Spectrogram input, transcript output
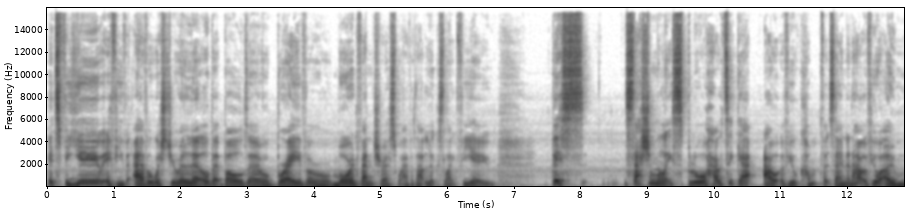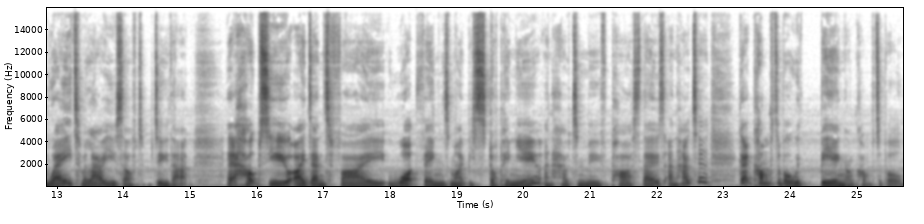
It's for you if you've ever wished you were a little bit bolder or braver or more adventurous, whatever that looks like for you. This session will explore how to get out of your comfort zone and out of your own way to allow yourself to do that. It helps you identify what things might be stopping you and how to move past those and how to get comfortable with being uncomfortable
